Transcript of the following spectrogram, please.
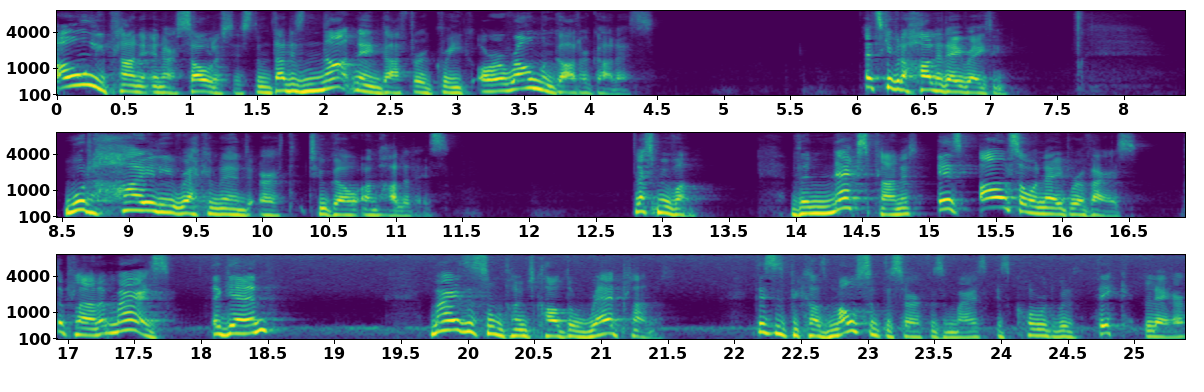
only planet in our solar system that is not named after a Greek or a Roman god or goddess. Let's give it a holiday rating. Would highly recommend Earth to go on holidays. Let's move on. The next planet is also a neighbour of ours, the planet Mars. Again, Mars is sometimes called the red planet. This is because most of the surface of Mars is covered with a thick layer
